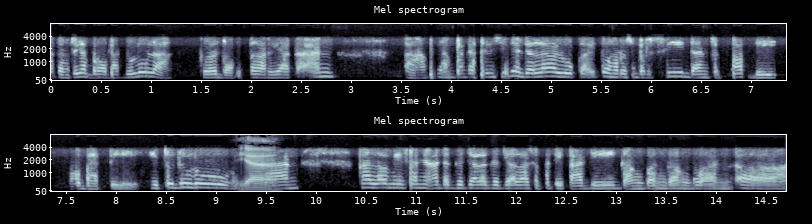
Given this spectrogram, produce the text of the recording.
tentunya berobat dulu lah ke dokter ya kan. Nah, yang pada prinsipnya adalah luka itu harus bersih dan cepat diobati. Itu dulu Ya. ya kan. Kalau misalnya ada gejala-gejala seperti tadi, gangguan-gangguan eh,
